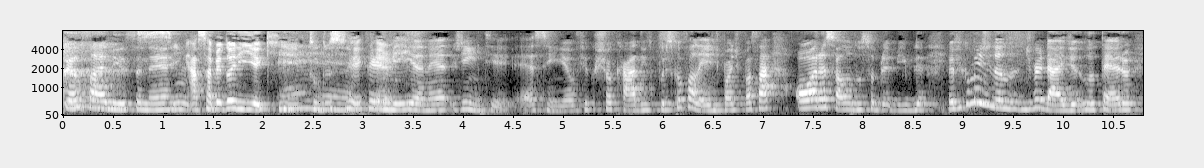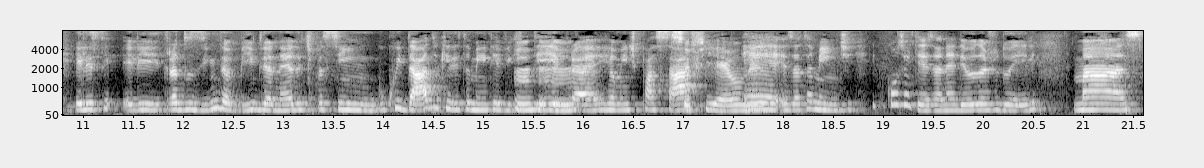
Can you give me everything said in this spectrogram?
pensar nisso, né? Sim, a sabedoria que tudo isso É, requer. permeia, né? Gente, é assim, eu fico chocada. Por isso que eu falei, a gente pode passar horas falando sobre a Bíblia. Eu fico imaginando, de verdade, Lutero, ele, ele traduzindo a Bíblia, né? Do tipo assim, o cuidado que ele também teve que ter pra realmente passar. Ser fiel, né? É, exatamente. E com certeza, né? Deus ajudou ele. Mas,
